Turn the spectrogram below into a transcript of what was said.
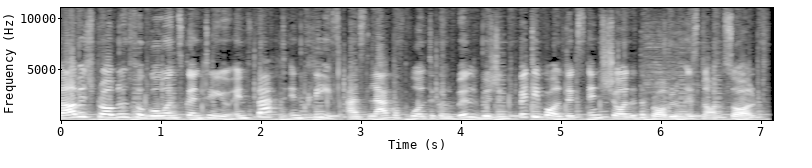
Garbage problems for Goans continue, in fact, increase as lack of political will, vision, petty politics ensure that the problem is not solved.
